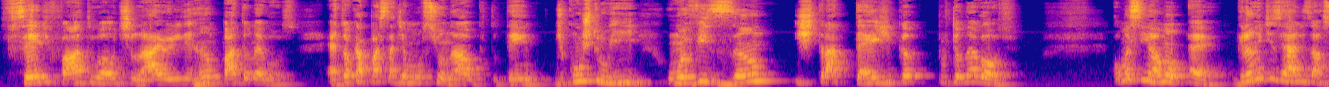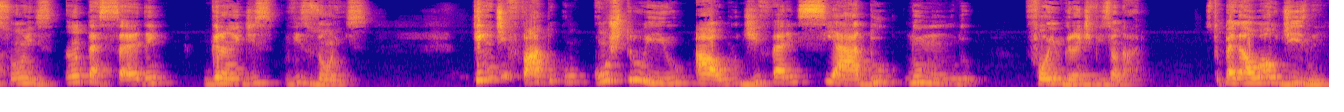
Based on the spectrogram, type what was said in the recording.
ser de fato o outlier, ele rampar teu negócio. É a tua capacidade emocional que tu tem de construir uma visão estratégica para o teu negócio. Como assim, Ramon? É, grandes realizações antecedem grandes visões. Quem de fato construiu algo diferenciado no mundo foi um grande visionário. Se tu pegar o Walt Disney,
